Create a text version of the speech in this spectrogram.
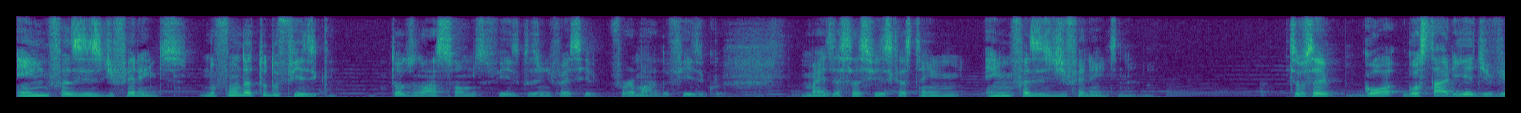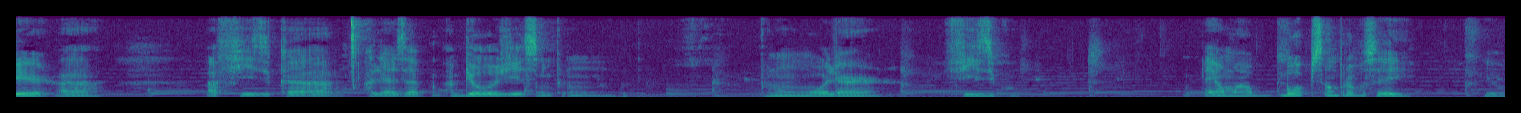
ênfases diferentes. No fundo é tudo física. Todos nós somos físicos, a gente vai ser formado físico. Mas essas físicas têm ênfases diferentes, né? Se você go- gostaria de ver a, a física, a- aliás, a, a biologia, assim, por um, por um olhar físico, é uma boa opção pra você. Eu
